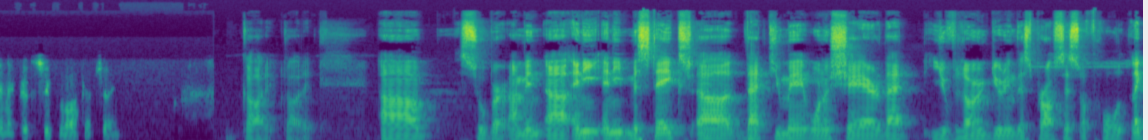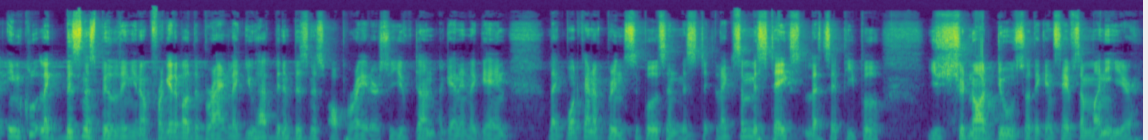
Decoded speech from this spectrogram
in a good supermarket chain. Got it. Got it. Uh, super. I mean, uh, any any mistakes uh, that you may want to share that you've learned during this process of whole like include like business building you know forget about the brand. Like you have been a business operator so you've done again and again. Like what kind of principles and mistake like some mistakes let's say people you should not do so they can save some money here?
